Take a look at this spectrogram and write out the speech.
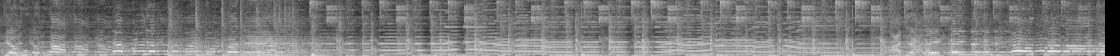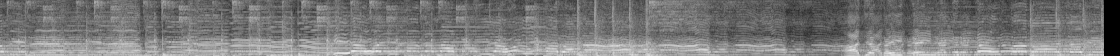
આજે ઉગતા સૂર્યને પડિયર નમન કરે. આજે કઈ કઈ નગર મારા નામ આજે કઈ કઈ નગર જાઉં તો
